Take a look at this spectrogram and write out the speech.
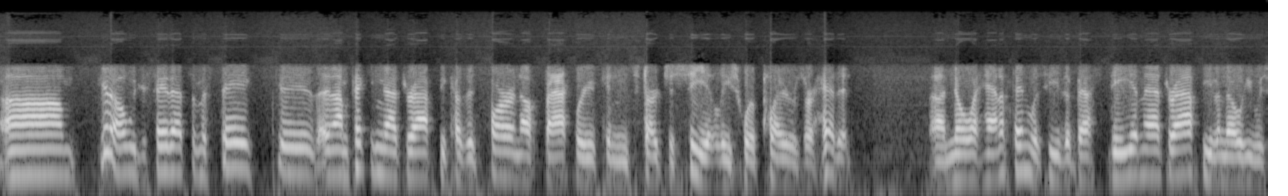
Yep. Um, you know, would you say that's a mistake? And I'm picking that draft because it's far enough back where you can start to see at least where players are headed. Uh, Noah Hanifin, was he the best D in that draft, even though he was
